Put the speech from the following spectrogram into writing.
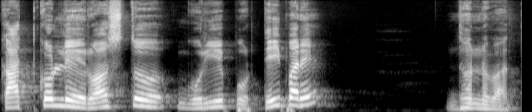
কাত করলে রস তো গড়িয়ে পড়তেই পারে। ধন্যবাদ।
